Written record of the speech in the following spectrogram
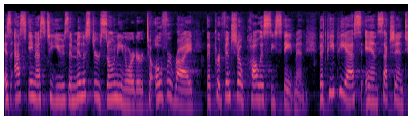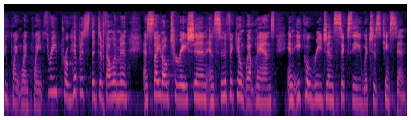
is asking us to use a minister's zoning order to override the provincial policy statement. The PPS in section 2.1.3 prohibits the development and site alteration in significant wetlands in ecoregion 60, which is Kingston.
